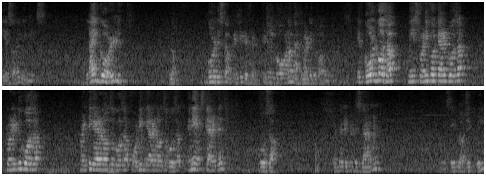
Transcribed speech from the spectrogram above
VS or a VVS. Like gold, no. Gold is completely different. It will go on a mathematical formula. If gold goes up, means 24 carat goes up, 22 goes up, 20 carat also goes up, 14 carat also goes up, any X carat is goes up. But then if it is diamond, the same logic will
